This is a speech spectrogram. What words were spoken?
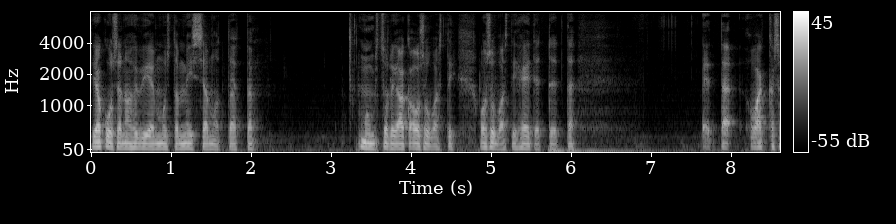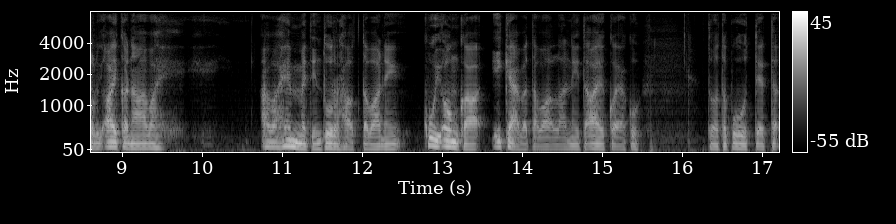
joku sanoi hyvin, en muista missä, mutta että mun mielestä se oli aika osuvasti, osuvasti heitetty, että, että vaikka se oli aikana aivan, aivan hemmetin turhauttavaa, niin kui onkaan ikävä tavallaan niitä aikoja, kun tuota puhuttiin, että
